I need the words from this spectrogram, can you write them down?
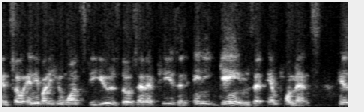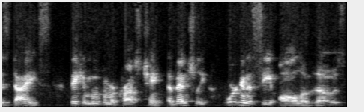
And so anybody who wants to use those NFTs in any games that implements his dice, they can move them across chain. Eventually, we're going to see all of those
